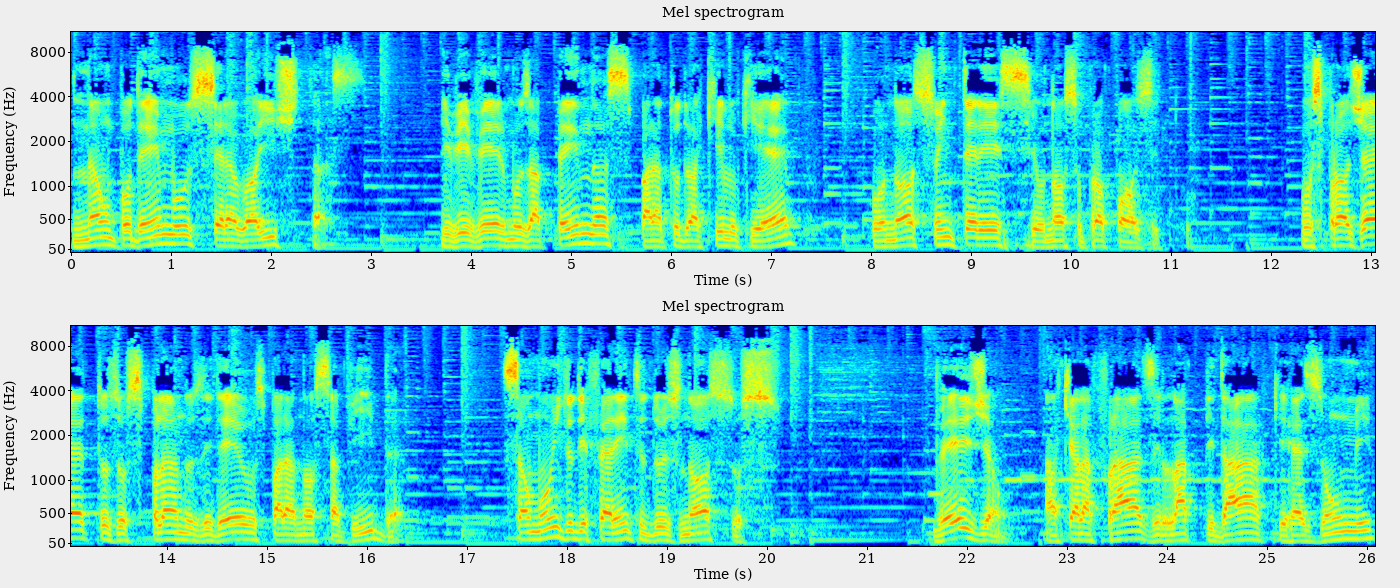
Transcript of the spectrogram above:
Não podemos ser egoístas e vivermos apenas para tudo aquilo que é o nosso interesse, o nosso propósito. Os projetos, os planos de Deus para a nossa vida são muito diferentes dos nossos. Vejam aquela frase lapidar que resume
